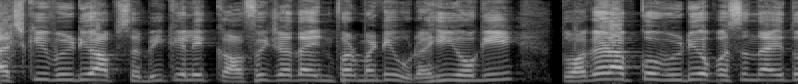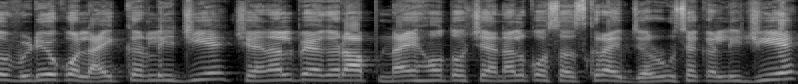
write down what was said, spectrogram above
आज की वीडियो आप सभी के लिए काफ़ी ज़्यादा इंफॉर्मेटिव रही होगी। तो अगर आपको वीडियो पसंद आई तो वीडियो को लाइक कर लीजिए। चैनल पे अगर आप नए हो तो चैनल को सब्सक्राइब ज़रूर से कर लीजिए।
